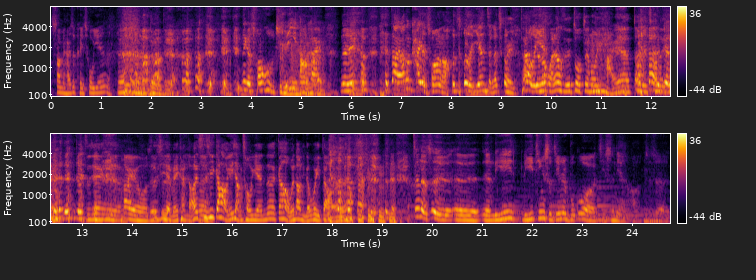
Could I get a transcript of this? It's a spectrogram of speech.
上面还是可以抽烟的。对对，那个窗户随意打开，那个大家都开着窗，然后抽着烟，整个车对他抱着烟。晚上直接坐最后一排啊，后面抽着对对烟对对就直接。哎呦，我司机也没看到，哎，司机刚好也想抽烟，那刚好闻到你的味道了。真的是呃呃，离离今时今日不过几十年啊，就是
